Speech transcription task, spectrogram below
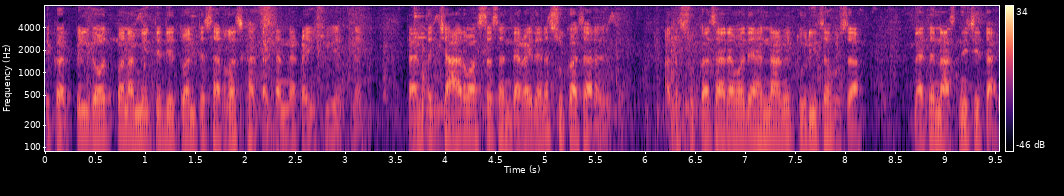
ते करपिल गवत पण आम्ही ते देतो आणि ते सर्रास खातात त्यांना काही इश्यू येत नाही. त्यानंतर चार वाजता संध्याकाळी त्यांना सुका चारा देतो. आता सुका चाऱ्यामध्ये ह्यांना आम्ही तुरीचा भुसा नाहीतर नाचणीची ताट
